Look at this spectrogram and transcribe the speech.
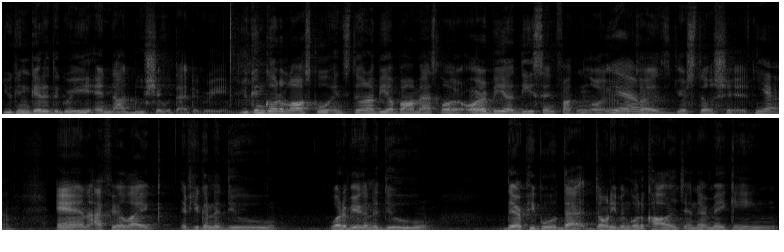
you can get a degree and not do shit with that degree you can go to law school and still not be a bomb ass lawyer or be a decent fucking lawyer Yeah. because you're still shit yeah. and I feel like if you're gonna do whatever you're gonna do, there are people that don't even go to college and they're making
